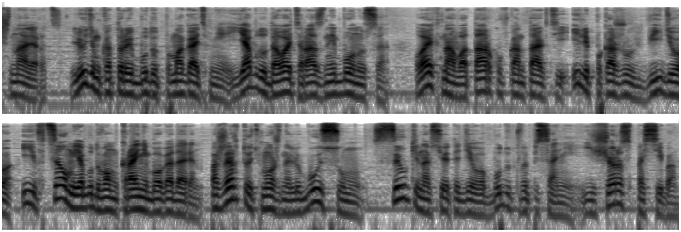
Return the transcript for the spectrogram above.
Donation Alerts. Людям, которые будут помогать мне, я буду давать разные бонусы. Лайк на аватарку ВКонтакте или покажу видео. И в целом я буду вам крайне благодарен. Пожертвовать можно любую сумму. Ссылки на все это дело будут в описании. Еще раз спасибо.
